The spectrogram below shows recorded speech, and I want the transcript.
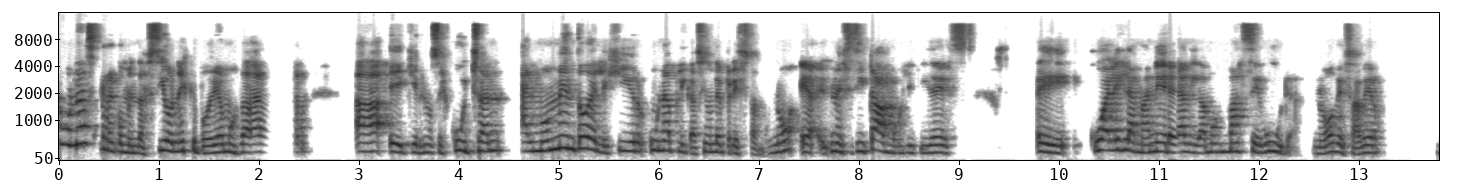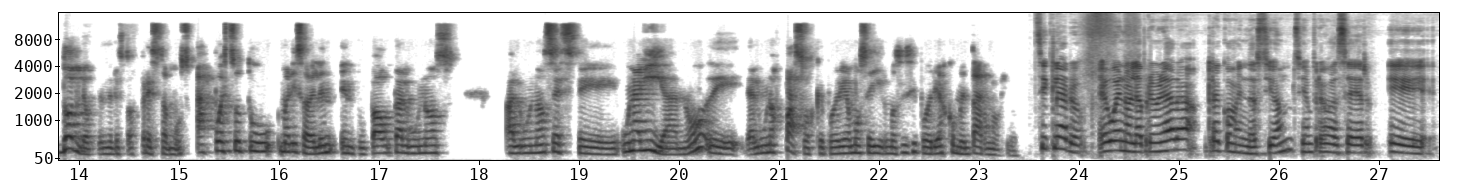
algunas recomendaciones que podríamos dar a eh, quienes nos escuchan al momento de elegir una aplicación de préstamo? ¿no? Eh, necesitamos liquidez. Eh, ¿Cuál es la manera, digamos, más segura ¿no? de saber dónde obtener estos préstamos? ¿Has puesto tú, Marisabel, en, en tu pauta algunos algunos, este, una guía, ¿no? De, de, algunos pasos que podríamos seguir. No sé si podrías comentárnoslo. Sí, claro. Eh, bueno, la primera recomendación siempre va a ser eh,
